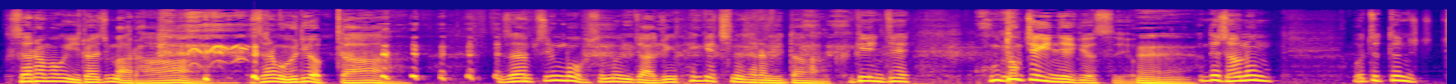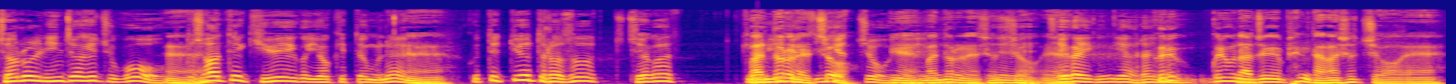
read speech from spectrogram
그 사람하고 일하지 마라. 그 사람 의리 없다. 그 사람 쓸모 없으면 이제 나중에 팽개치는 사람이다. 그게 이제 공통적인 얘기였어요. 네. 근데 저는 어쨌든 저를 인정해주고 네. 또 저한테 기회였기 때문에 네. 그때 뛰어들어서 제가 만들어냈죠. 이겼죠. 예, 만들어내셨죠. 예, 예. 제가 이긴 게 아니라 그리고, 그리고 나중에 팽 당하셨죠. 예.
